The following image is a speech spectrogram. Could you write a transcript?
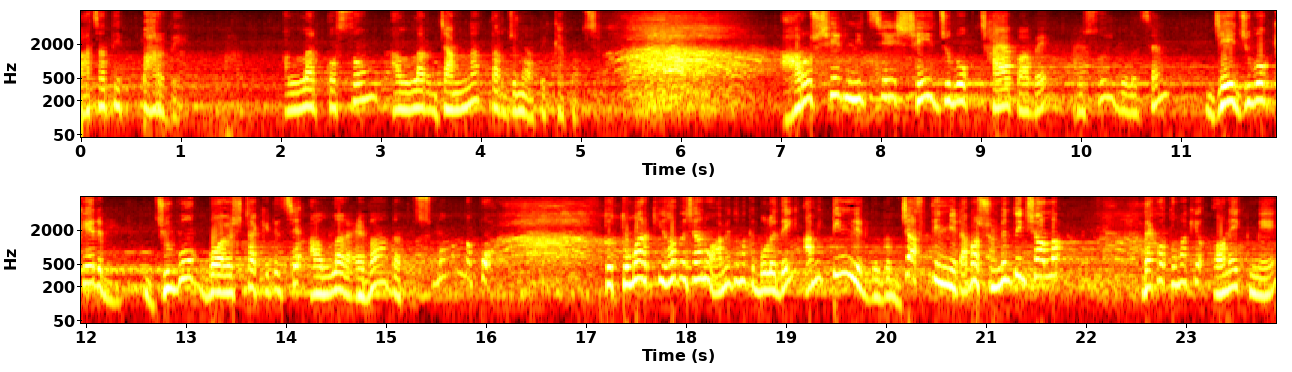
বাঁচাতে পারবে, আল্লাহর কসম, আল্লাহর জান্নাত তার জন্য অপেক্ষা করছে। আরসের নিচে সেই যুবক ছায়া পাবে রসুল বলেছেন, যে যুবকের যুবক বয়সটা কেটেছে আল্লাহর এবাদত। তো তোমার কি হবে জানো? আমি তোমাকে বলে দেই, আমি তিন মিনিট বলব, জাস্ট তিন মিনিট, আবার শুনবেন তো ইনশাআল্লাহ। দেখো, তোমাকে অনেক মেয়ে,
